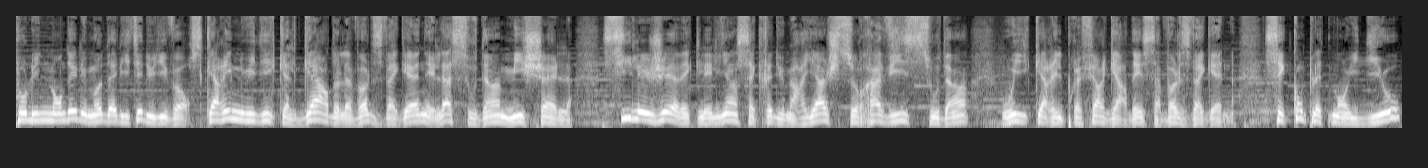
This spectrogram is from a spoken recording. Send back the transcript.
pour lui demander les modalités du divorce. Karine lui dit qu'elle garde la Volkswagen et là, soudain, Michel, si léger avec les liens sacrés du mariage, se ravise soudain. Oui, car il préfère garder sa Volkswagen. C'est complètement idiot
